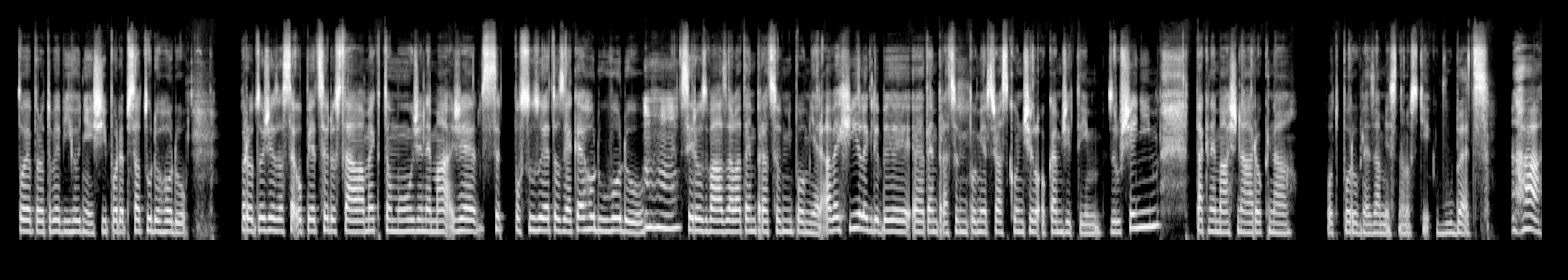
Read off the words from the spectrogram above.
to je pro tebe výhodnější podepsat tu dohodu. Protože zase opět se dostáváme k tomu, že, nemá, že se posuzuje to, z jakého důvodu mm-hmm. si rozvázala ten pracovní poměr. A ve chvíli, kdyby eh, ten pracovní poměr třeba skončil okamžitým zrušením, tak nemáš nárok na podporu v nezaměstnanosti vůbec. Aha,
